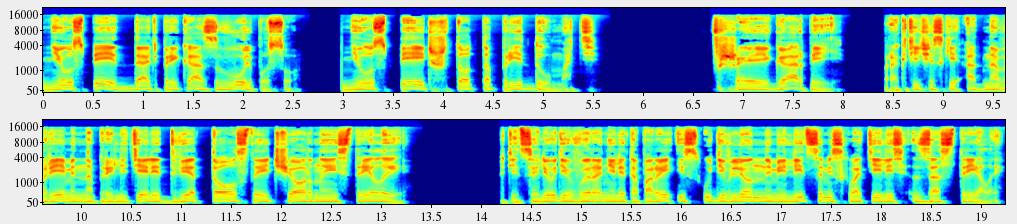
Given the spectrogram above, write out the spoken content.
не успеет дать приказ Вульпусу, не успеет что-то придумать. В шее гарпий практически одновременно прилетели две толстые черные стрелы. Птицелюди выронили топоры и с удивленными лицами схватились за стрелы.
